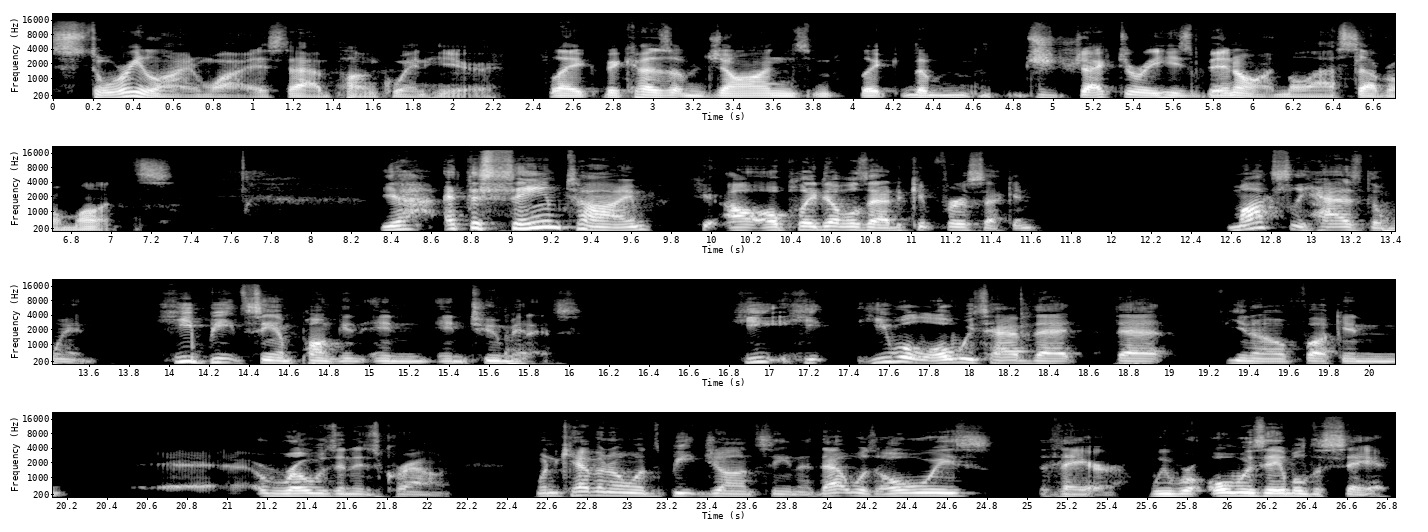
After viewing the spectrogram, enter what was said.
storyline wise to have Punk win here, like because of Jon's like the trajectory he's been on the last several months. Yeah. At the same time, I'll, I'll play devil's advocate for a second. Moxley has the win. He beat CM Punk in, in, in two minutes. He he he will always have that that you know fucking uh, rose in his crown. When Kevin Owens beat John Cena, that was always there. We were always able to say it.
